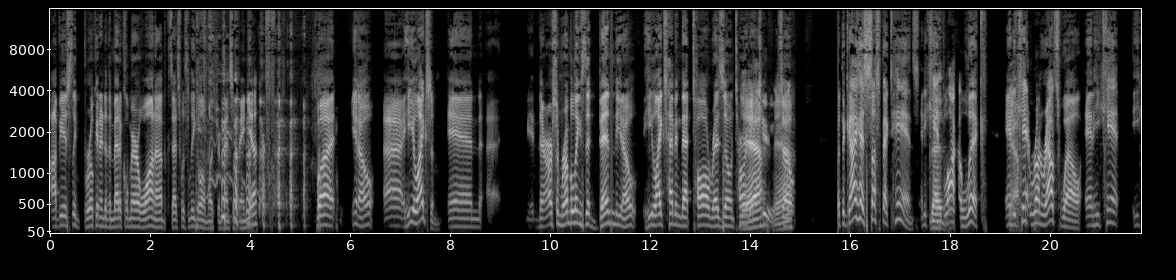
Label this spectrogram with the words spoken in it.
obviously broken into the medical marijuana because that's what's legal in Western Pennsylvania. But you know, uh, he likes him, and uh, there are some rumblings that Ben, you know, he likes having that tall red zone target Yeah, too. yeah. So, but the guy has suspect hands, and he can't That- block a lick, and Yeah. he can't run routes well, and he can't, he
